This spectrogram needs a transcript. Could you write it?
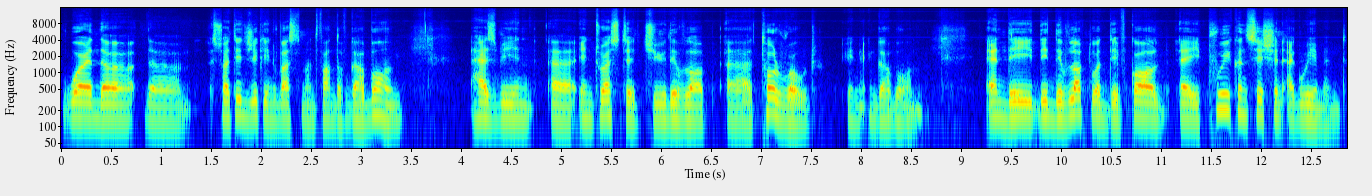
where the the strategic investment fund of Gabon has been uh, entrusted to develop a toll road in, in Gabon, and they they developed what they've called a pre-concession agreement.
